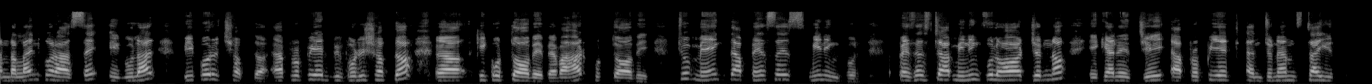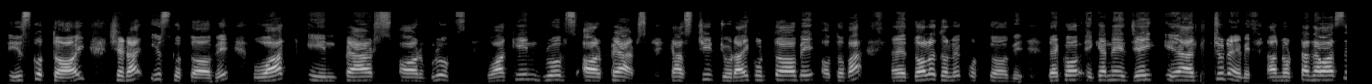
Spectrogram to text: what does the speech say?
আন্ডারলাইন করা আছে, এগুলার বিপরীত শব্দ অ্যাপ্রোপ্রিয়েট বিপরীত শব্দ কি করতে হবে, ব্যবহার করতে হবে। To make the passage meaningful প্যাসেজটা মিনিংফুল হওয়ার জন্য এখানে যে অ্যাপ্রোপ্রিয়েট অ্যান্টোনামসটা ইউজ করতে হয়, সেটা ইউজ করতে হবে। Work in pairs or groups work in groups or pairs কাজটি জোড়াই করতে হবে অথবা দলে দলে করতে হবে। দেখো, এখানে যেই নোটটা দেওয়া আছে,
